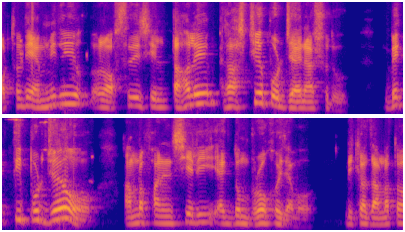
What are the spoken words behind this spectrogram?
অর্থনীতি এমনিতেই অস্থিতিশীল, তাহলে রাষ্ট্রীয় পর্যায়ে না শুধু, ব্যক্তি পর্যায়েও আমরা ফাইন্যান্সিয়ালি একদম ব্রোক হয়ে যাব। বিকজ আমরা তো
